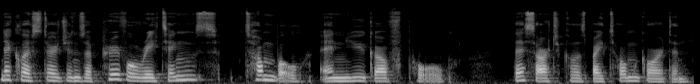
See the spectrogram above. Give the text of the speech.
Nicola Sturgeon's approval ratings tumble in YouGov poll. This article is by Tom Gordon.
